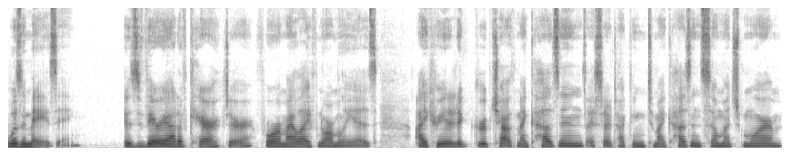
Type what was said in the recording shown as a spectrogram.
was amazing. It was very out of character for where my life normally is. I created a group chat with my cousins. I started talking to my cousins so much more.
